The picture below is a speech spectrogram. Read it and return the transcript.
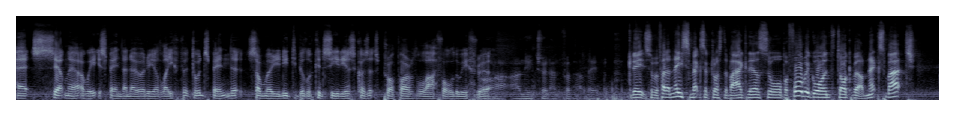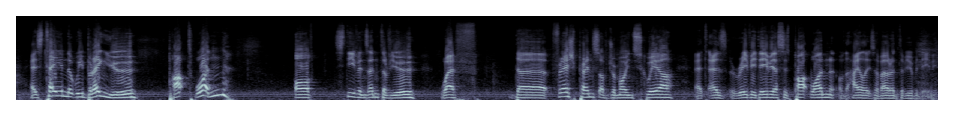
it's certainly a way to spend an hour of your life. But don't spend it somewhere you need to be looking serious because it's proper laugh all the way through Well, it. I, I need to tune in for that then. Great, so we've had a nice mix across the bag there. So before we go on to talk about our next match, it's time that we bring you part one of Stephen's interview with the Fresh Prince of Drummoyne Square. It is Ravy Davy. This is part one of the highlights of our interview with Davy.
